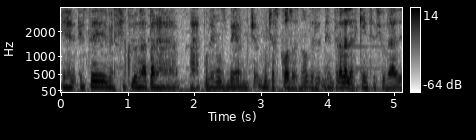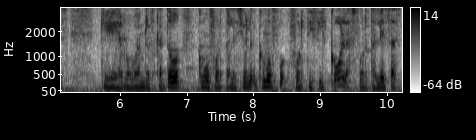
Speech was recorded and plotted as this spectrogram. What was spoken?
Miren, este versículo da para, para podernos ver muchas, cosas, ¿no? De, entrada a las 15 ciudades que Roboam rescató, cómo fortaleció, cómo fortificó las fortalezas.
